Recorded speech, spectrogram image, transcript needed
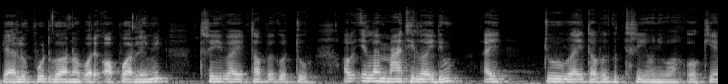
भ्यालु पुट गर्नु पऱ्यो अप्पर लिमिट थ्री बाई तपाईँको टू अब यसलाई माथि लैदिउँ है। टू बाई तपाईँको थ्री हुने भयो ओके।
